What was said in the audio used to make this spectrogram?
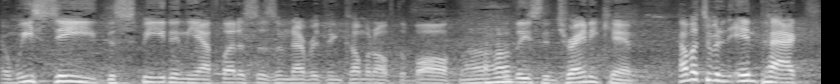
And we see the speed and the athleticism and everything coming off the ball, Uh-huh. at least in training camp. How much of an impact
